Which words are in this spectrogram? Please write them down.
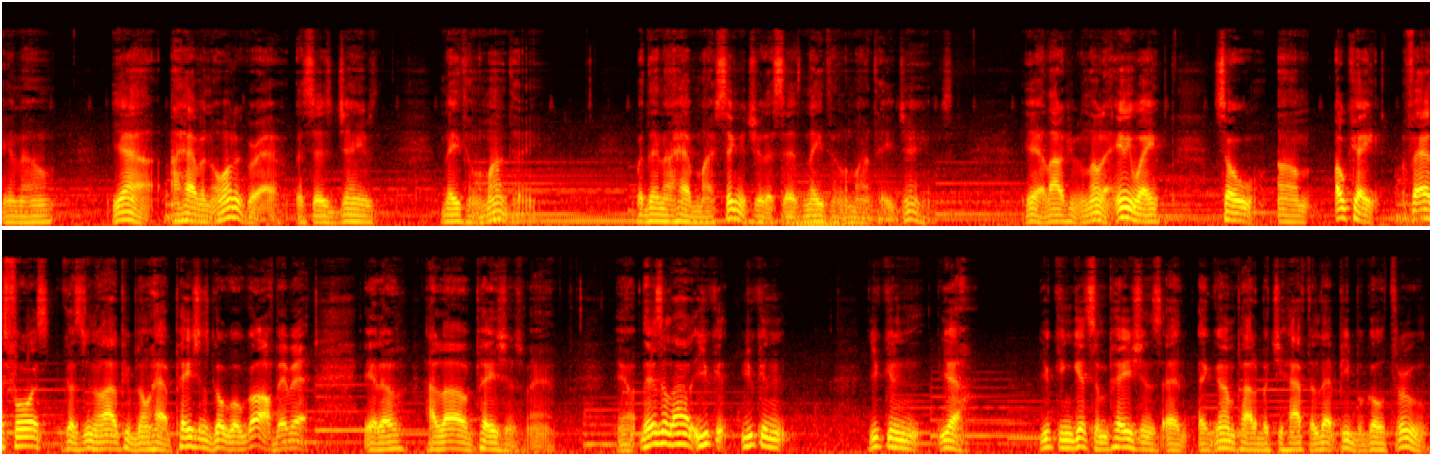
You know, yeah, I have an autograph that says James Nathan Lamonte but then I have my signature that says Nathan Lamonte James. Yeah, a lot of people know that. Anyway, so um, okay, fast forward because you know a lot of people don't have patience. Go go golf, baby. You know, I love patience, man. You know, there's a lot. Of, you can you can you can yeah, you can get some patience at, at gunpowder, but you have to let people go through.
